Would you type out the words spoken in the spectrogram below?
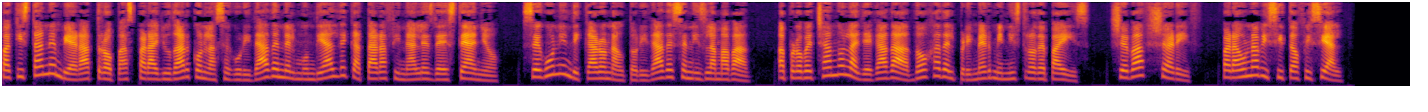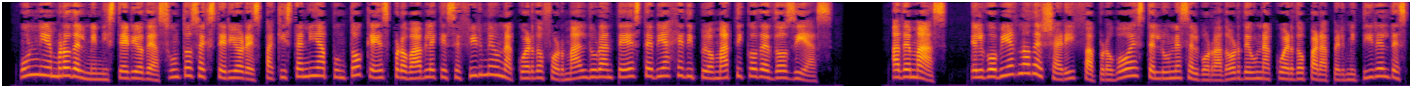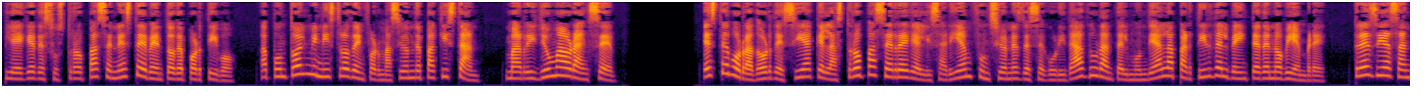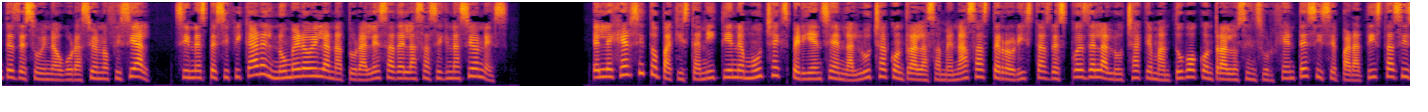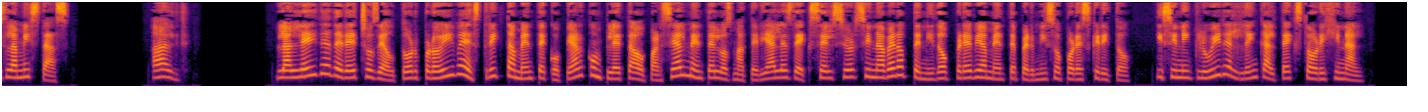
Pakistán enviará tropas para ayudar con la seguridad en el Mundial de Qatar a finales de este año, según indicaron autoridades en Islamabad, aprovechando la llegada a Doha del primer ministro de país, Shehbaz Sharif, para una visita oficial. Un miembro del Ministerio de Asuntos Exteriores pakistaní apuntó que es probable que se firme un acuerdo formal durante este viaje diplomático de dos días. Además, el gobierno de Sharif aprobó este lunes el borrador de un acuerdo para permitir el despliegue de sus tropas en este evento deportivo, apuntó el ministro de Información de Pakistán, Mariyuma Aurangzeb. Este borrador decía que las tropas se realizarían funciones de seguridad durante el Mundial a partir del 20 de noviembre, tres días antes de su inauguración oficial, sin especificar el número y la naturaleza de las asignaciones. El ejército pakistaní tiene mucha experiencia en la lucha contra las amenazas terroristas después de la lucha que mantuvo contra los insurgentes y separatistas islamistas. ALD. La ley de derechos de autor prohíbe estrictamente copiar completa o parcialmente los materiales de Excelsior sin haber obtenido previamente permiso por escrito, y sin incluir el link al texto original.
